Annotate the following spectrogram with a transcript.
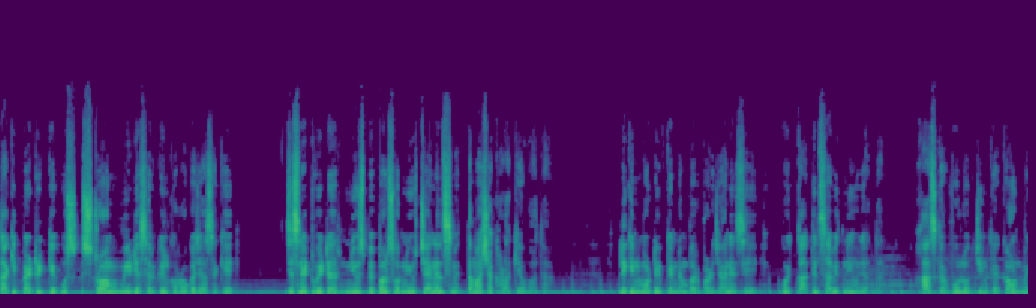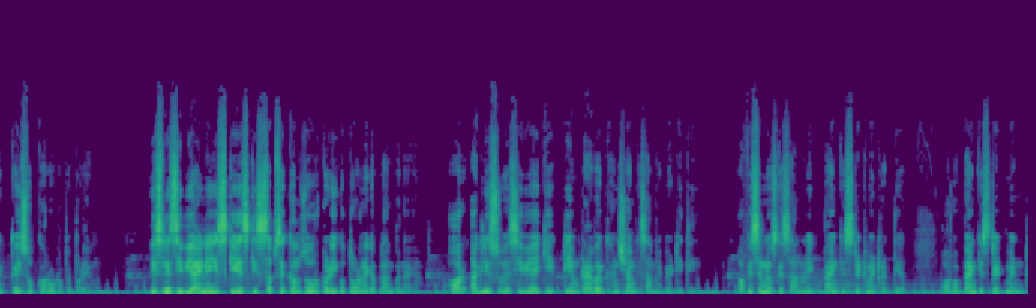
ताकि पैट्रिक के उस स्ट्रॉन्ग मीडिया सर्किल को रोका जा सके, जिसने ट्विटर न्यूज़पेपर्स और न्यूज़ चैनल्स में तमाशा खड़ा किया हुआ था। लेकिन मोटिव के नंबर बढ़ जाने से कोई कातिल साबित नहीं हो जाता खासकर वो लोग जिनके अकाउंट में कई सौ करोड़ रुपए पड़े हों। इसलिए सीबीआई ने इस केस की सबसे कमज़ोर कड़ी को तोड़ने का प्लान बनाया और अगली सुबह सीबीआई की एक टीम ड्राइवर घनश्याम के सामने बैठी थी। ऑफिसर ने उसके सामने एक बैंक स्टेटमेंट रख दिया और वो बैंक स्टेटमेंट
